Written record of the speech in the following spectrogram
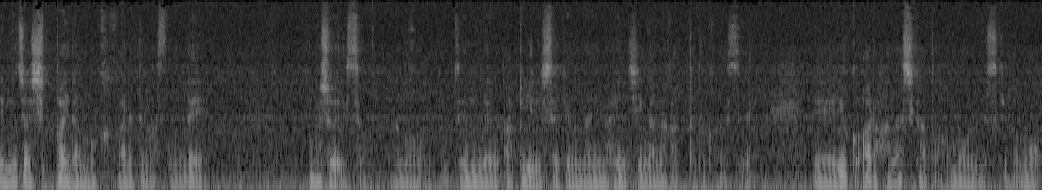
うん、でもちろん失敗談も書かれてますので面白いですよ。あの全然アピールしたけど何も返信がなかったとかですね、えー、よくある話かとは思うんですけども。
